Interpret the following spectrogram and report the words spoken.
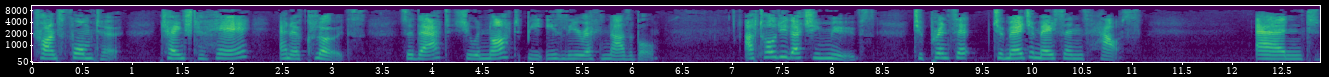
transformed her changed her hair and her clothes so that she would not be easily recognizable. I told you that she moves to Princess, to Major Mason's house and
